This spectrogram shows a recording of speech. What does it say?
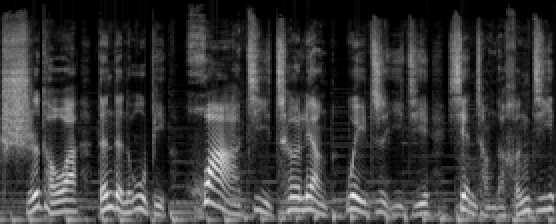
石头啊等等的物品画记车辆位置以及现场的痕迹，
